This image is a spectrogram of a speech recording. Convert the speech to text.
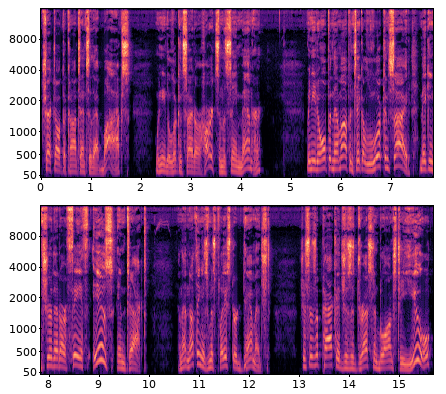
checked out the contents of that box, we need to look inside our hearts in the same manner. We need to open them up and take a look inside, making sure that our faith is intact and that nothing is misplaced or damaged. Just as a package is addressed and belongs to you,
